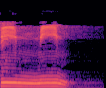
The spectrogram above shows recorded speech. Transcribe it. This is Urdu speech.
سیم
